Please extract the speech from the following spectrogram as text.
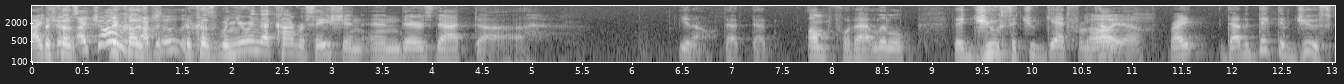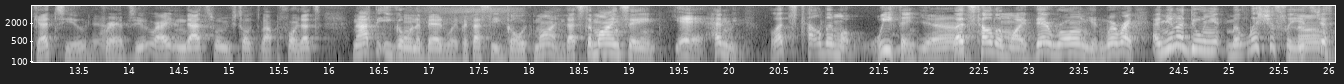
I because chose. I chose. because absolutely. because when you're in that conversation and there's that uh, you know that that umph or that little the juice that you get from oh tell- yeah. Right that addictive juice gets you Yeah. grabs you right and that's what we've talked about before that's not the ego in a bad way but that's the egoic mind that's the mind saying yeah henry let's tell them what we think Yeah. let's tell them why they're wrong and we're right and you're not doing it maliciously No. it's just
